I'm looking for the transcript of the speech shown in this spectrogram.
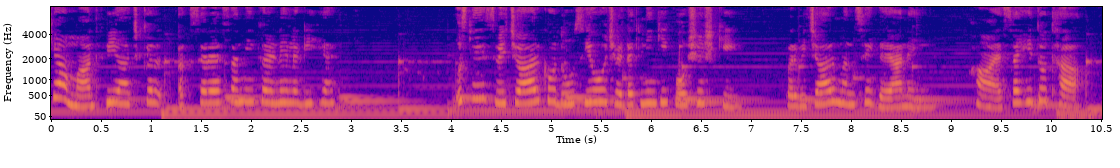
क्या माधवी आजकल अक्सर ऐसा नहीं करने लगी है? उसने इस विचार को दूसरी ओर झटकने की कोशिश की, पर विचार मन से गया नहीं। हाँ ऐसा ही तो था।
